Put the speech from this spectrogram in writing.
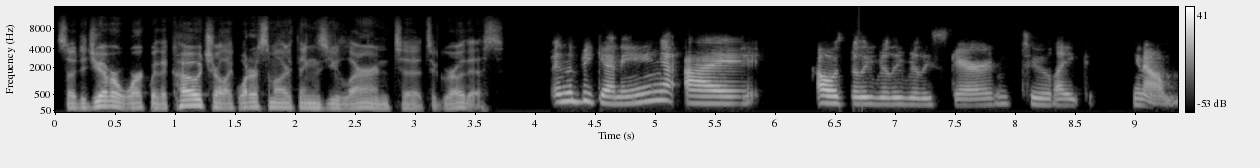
So did you ever work with a coach or like what are some other things you learned to to grow this? In the beginning, I I was really really really scared to like, you know,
